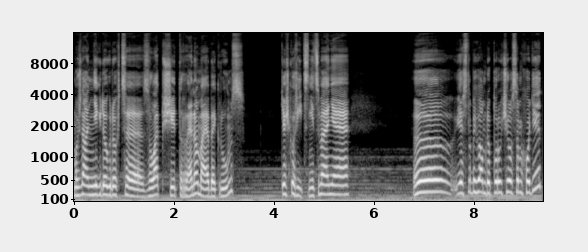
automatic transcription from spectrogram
možná někdo, kdo chce zlepšit renomé Backrooms, těžko říct, nicméně, uh, jestli bych vám doporučil sem chodit,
